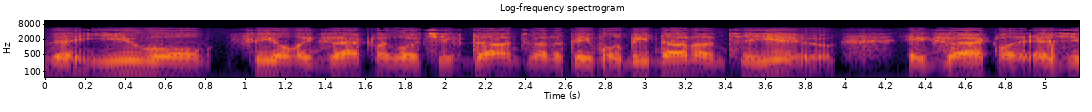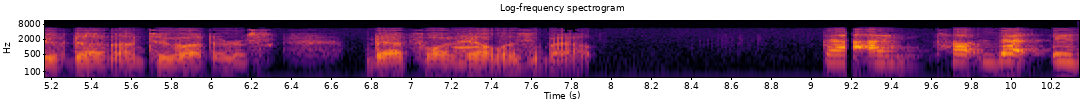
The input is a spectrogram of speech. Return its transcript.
that you will feel exactly what you've done to other people. It'll be done unto you exactly as you've done unto others. That's what hell is about. That I ta- that is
